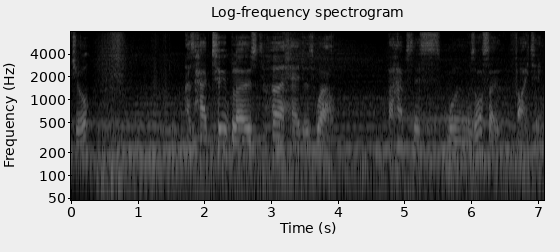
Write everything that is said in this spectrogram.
Individual has had two blows to her head as well. Perhaps this woman was also fighting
